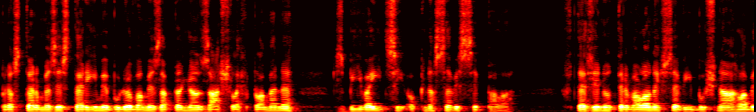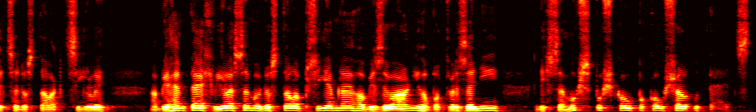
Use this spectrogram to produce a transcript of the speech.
Prostor mezi starými budovami zaplnil zášlech plamene, zbývající okna se vysypala. Vteřinu trvalo, než se výbušná hlavice dostala k cíli a během té chvíle se mu dostalo příjemného vizuálního potvrzení, když se muž s puškou pokoušel utéct.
